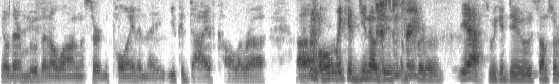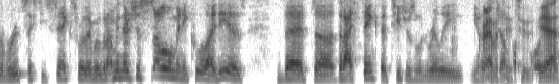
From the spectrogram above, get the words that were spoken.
you know, they're nice. moving along a certain point and they, you could die of cholera. Uh, or we could, you know, do some sort of, yeah, so we could do some sort of Route 66 where they're moving. I mean, there's just so many cool ideas that uh, that I think that teachers would really you know gravitate to. Yeah.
